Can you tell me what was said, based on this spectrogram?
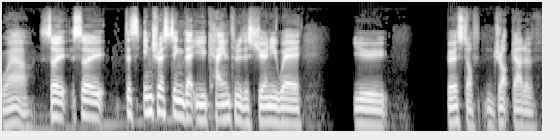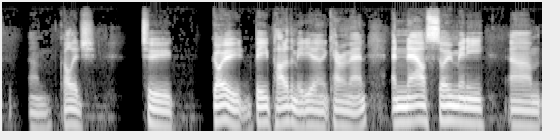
Wow. So, so that's interesting that you came through this journey where you first off dropped out of um, college to go be part of the media and a cameraman, and now so many, um,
